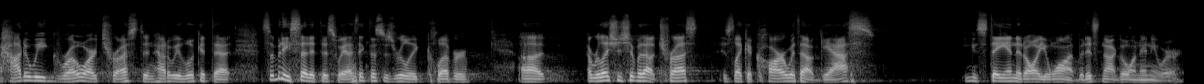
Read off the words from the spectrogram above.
how do we grow our trust and how do we look at that. Somebody said it this way. I think this is really clever. Uh, a relationship without trust is like a car without gas. You can stay in it all you want, but it's not going anywhere.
